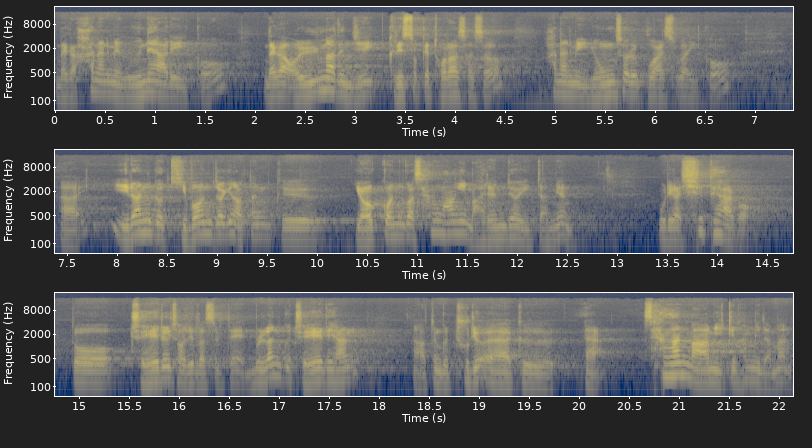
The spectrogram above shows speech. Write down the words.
내가 하나님의 은혜 아래 있고 내가 얼마든지 그리스도께 돌아서서 하나님의 용서를 구할 수가 있고 아, 이런 그 기본적인 어떤 그 여건과 상황이 마련되어 있다면 우리가 실패하고 또 죄를 저질렀을 때 물론 그 죄에 대한 어떤 그 두려 아, 그 아, 상한 마음이 있긴 합니다만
